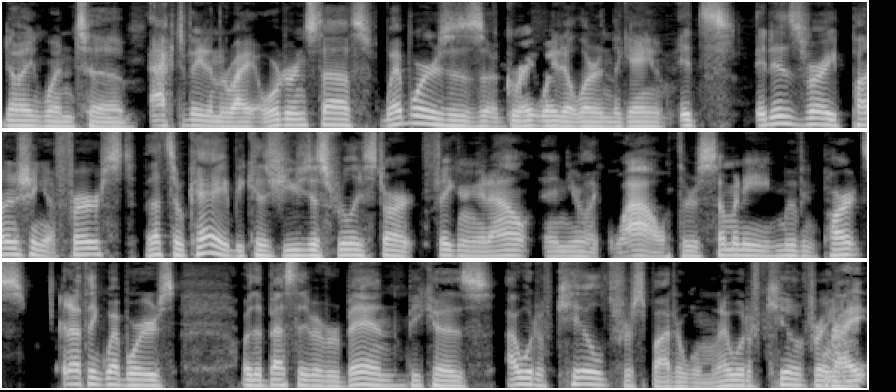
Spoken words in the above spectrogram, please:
knowing when to activate in the right order and stuff. Web Warriors is a great way to learn the game. It's it is very punishing at first, but that's okay because you just really start figuring it out, and you're like, wow, there's so many moving parts and I think Web Warriors are the best they've ever been because I would have killed for Spider Woman. I would have killed for right.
